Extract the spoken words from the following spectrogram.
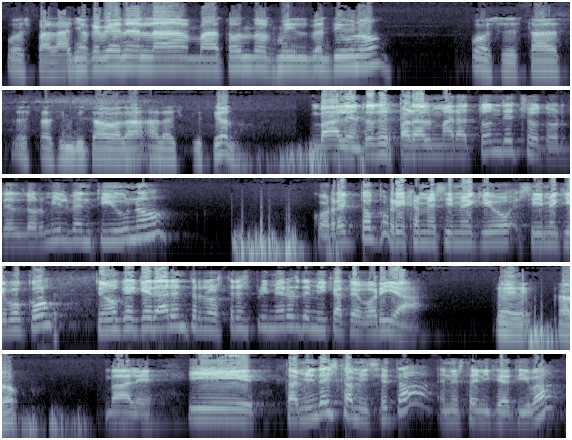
pues para el año que viene en la Maratón 2021, pues estás, estás invitado a la, a la inscripción. Vale, entonces para el Maratón de Chotos del 2021, correcto, corrígeme si me, equivo si me equivoco, tengo que quedar entre los tres primeros de mi categoría. Sí, claro. Vale, ¿y también dais camiseta en esta iniciativa?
